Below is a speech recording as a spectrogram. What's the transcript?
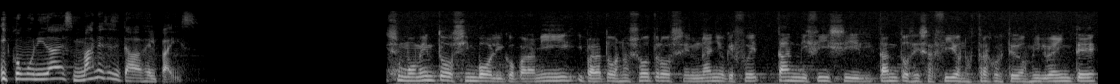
y comunidades más necesitadas del país. Es un momento simbólico para mí y para todos nosotros en un año que fue tan difícil, tantos desafíos nos trajo este 2020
